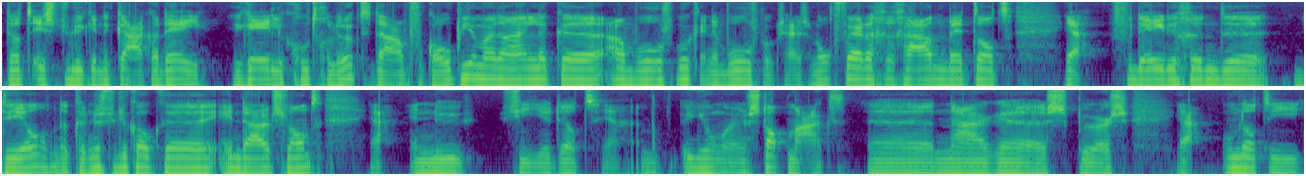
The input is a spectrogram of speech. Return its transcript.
dat is natuurlijk in de KKD redelijk goed gelukt. Daarom verkoop je hem uiteindelijk eh, aan Wolfsburg. En in Wolfsburg zijn ze nog verder gegaan met dat ja, verdedigende deel. Dat kunnen ze natuurlijk ook eh, in Duitsland. Ja, en nu zie je dat ja, een jongen een stap maakt eh, naar Spurs. Ja, omdat hij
